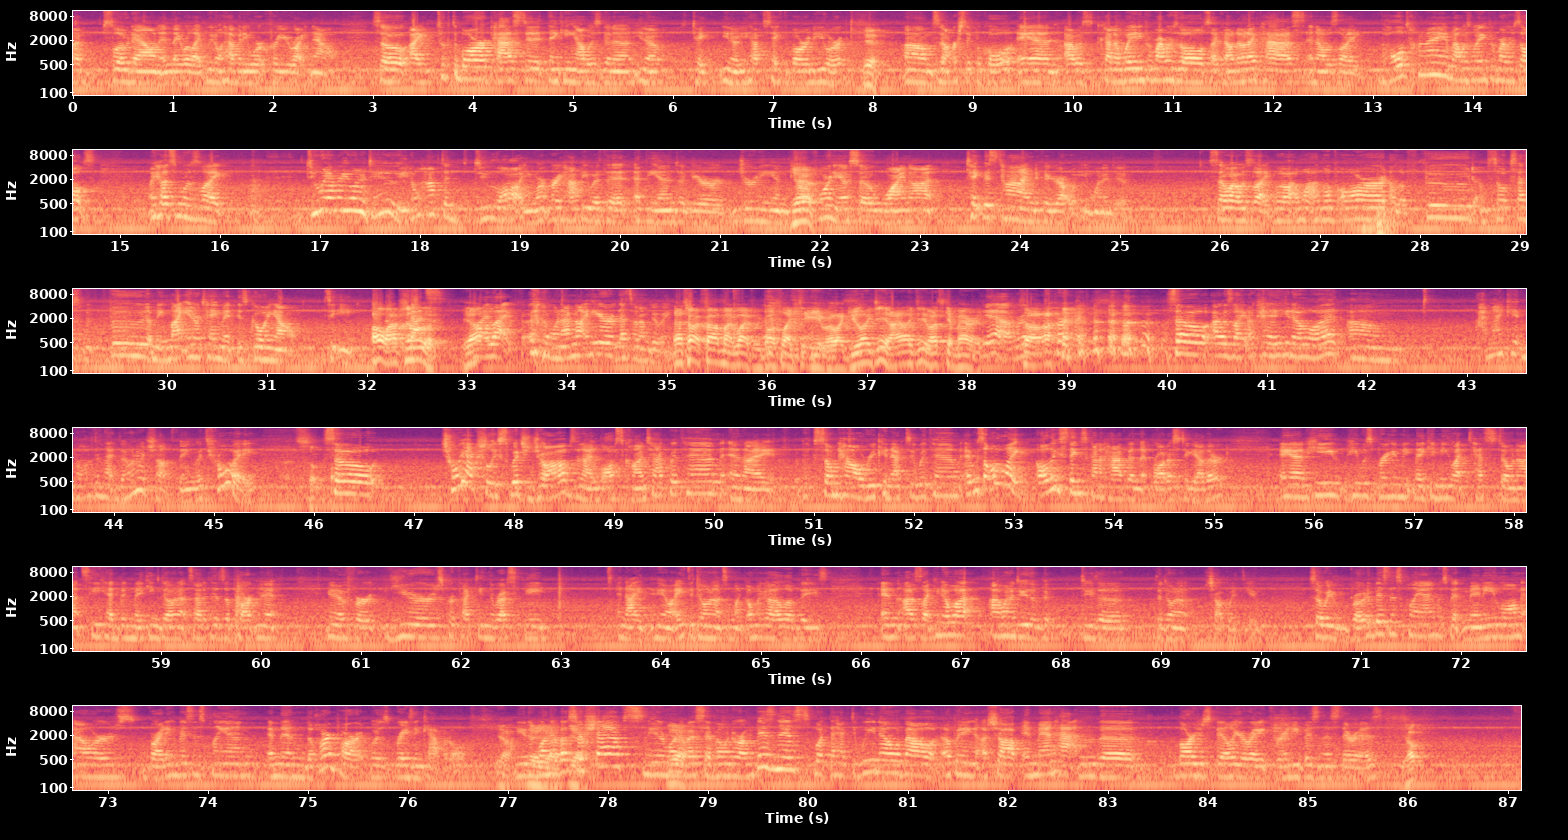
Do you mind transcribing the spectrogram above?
a slowdown and they were like, we don't have any work for you right now. So I took the bar, passed it, thinking I was going to, you know, take, you know, you have to take the bar in New York. Yeah. Um, it's not reciprocal. And I was kind of waiting for my results. I found out I passed, and I was like, the whole time I was waiting for my results, my husband was like, do whatever you want to do. You don't have to do law. You weren't very happy with it at the end of your journey in Yeah. California, so why not take this time to figure out what you want to do? So I was like, well, I I love art, I love food, I'm so obsessed with food. I mean, my entertainment is going out to eat. Oh, absolutely. That's Yeah. my life. when I'm not here, that's what I'm doing. That's how I found my wife. We both like to eat. We're like, you like to eat, I like to eat. Let's get married. Yeah, really, So, perfect. so I was like, okay, you know what? Um, I might get involved in that donut shop thing with Troy. That's so. fun. So Troy actually switched jobs, and I lost contact with him, and I somehow reconnected with him. It was all like all these things kind of happened that brought us together. And he he was bringing me, making me like test donuts. He had been making donuts out of his apartment, you know, for years, perfecting the recipe. And I, you know, I ate the donuts. I'm like, oh my god, I love these. And I was like, you know what? I want to do the do the the donut shop with you. So we wrote a business plan. We spent many long hours writing a business plan, and then the hard part was raising capital. Yeah, Neither yeah, one yeah, of us yeah. are chefs. Neither one of us have owned our own business. What the heck do we know about opening a shop in Manhattan, the largest failure rate for any business there is? Yep.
